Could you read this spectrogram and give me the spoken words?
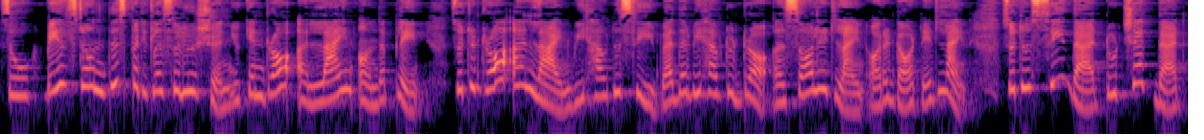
So based on this particular solution, you can draw a line on the plane. So to draw a line, we have to see whether we have to draw a solid line or a dotted line. So to see that, to check that,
